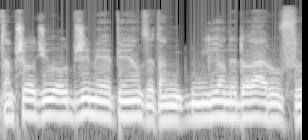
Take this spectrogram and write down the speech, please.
Tam przechodziły olbrzymie pieniądze, tam miliony dolarów, yy,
